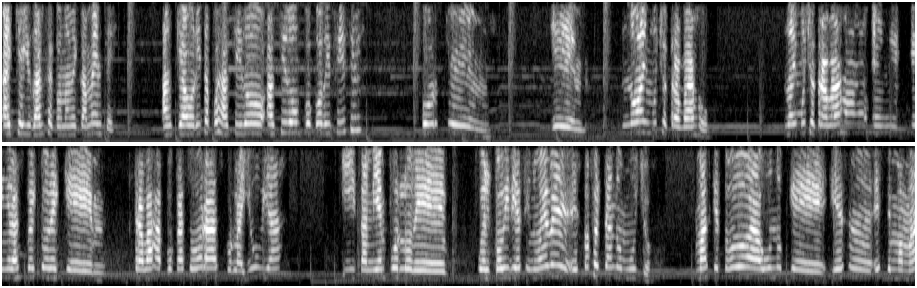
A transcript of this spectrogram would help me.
hay que ayudarse económicamente. Aunque ahorita pues ha sido ha sido un poco difícil porque eh, no hay mucho trabajo. No hay mucho trabajo en, en el aspecto de que trabaja pocas horas por la lluvia y también por lo de el COVID-19 está afectando mucho. Más que todo a uno que es este mamá,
